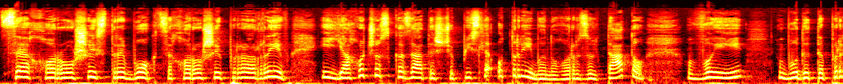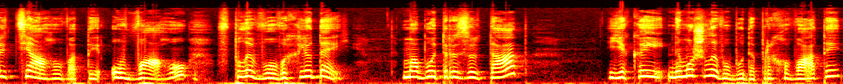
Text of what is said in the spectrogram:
це хороший стрибок, це хороший прорив. І я хочу сказати, що після отриманого результату ви будете притягувати увагу впливових людей. Мабуть, результат, який неможливо буде приховати,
